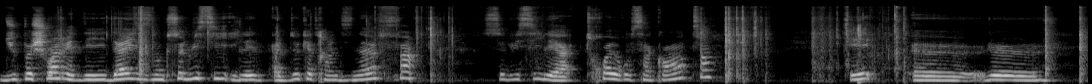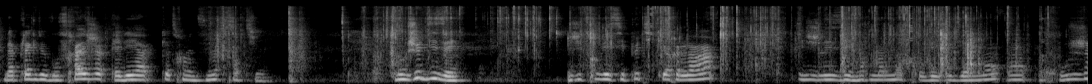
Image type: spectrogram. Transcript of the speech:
du pochoir et des dies. Donc celui-ci, il est à 2,99. Celui-ci, il est à 3,50 Et euh, le, la plaque de gaufrage, elle est à 99 centimes. Donc je disais, j'ai trouvé ces petits cœurs là. Et je les ai normalement trouvés également en rouge.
